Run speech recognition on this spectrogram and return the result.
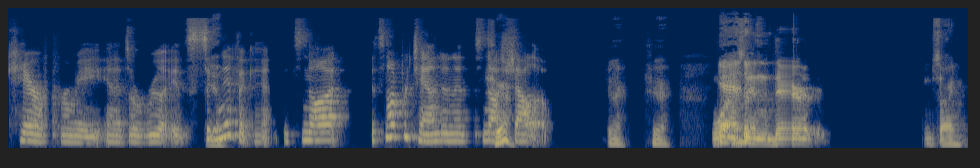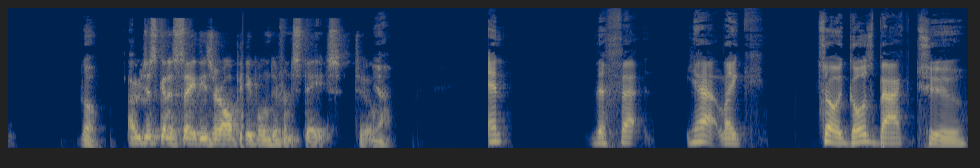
care for me, and it's a real, it's Yeah. significant. It's not, it's not pretend, and it's not Sure. shallow. Sure, sure. Yeah, One's and the- in there. I'm sorry. Go. I was just going to say these are all people in different states too. Yeah. And the fact, yeah, like, so it goes back to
